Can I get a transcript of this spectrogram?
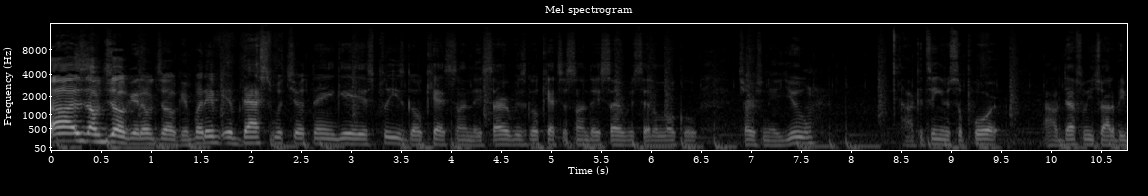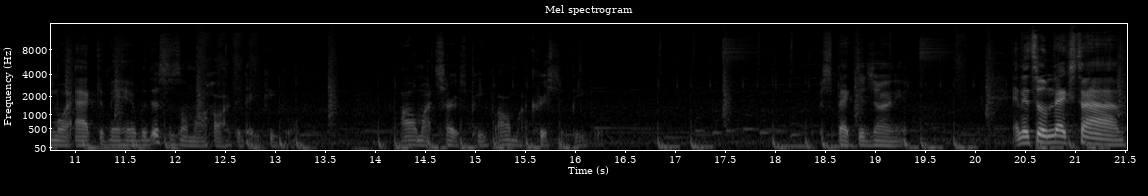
uh, I'm joking, I'm joking. But if, if that's what your thing is, please go catch Sunday service. Go catch a Sunday service at a local church near you. I'll continue to support. I'll definitely try to be more active in here. But this is on my heart today, people. All my church people, all my Christian people. Respect the journey. And until next time,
